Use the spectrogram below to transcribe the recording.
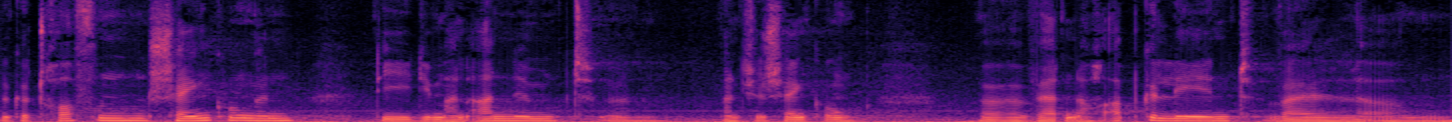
getroffen, Schenkungen, die, die man annimmt. Äh, manche Schenkungen äh, werden auch abgelehnt, weil ähm,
